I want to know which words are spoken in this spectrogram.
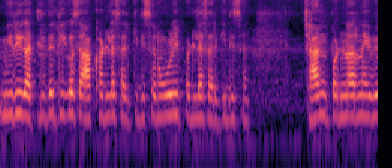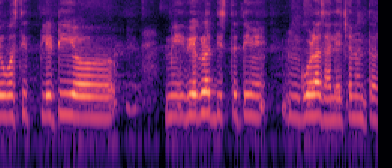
मिरी घातली तर ती कसं आखडल्यासारखी दिसन ओळी पडल्यासारखी दिसन. छान पडणार नाही व्यवस्थित प्लेटी मी वेगळंच दिसतं ते गोळा झाल्याच्यानंतर.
